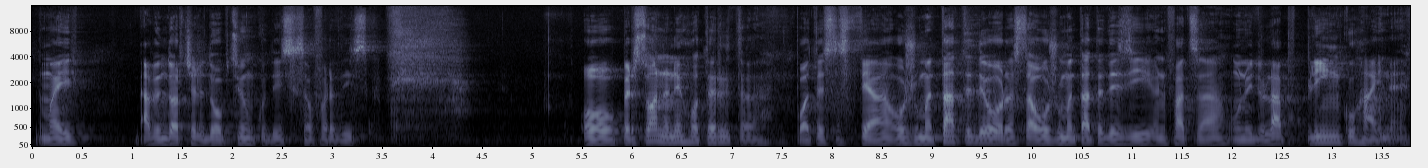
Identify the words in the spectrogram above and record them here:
Nu mai avem doar cele două opțiuni, cu disc sau fără disc. O persoană nehotărâtă poate să stea o jumătate de oră sau o jumătate de zi în fața unui dulap plin cu haine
